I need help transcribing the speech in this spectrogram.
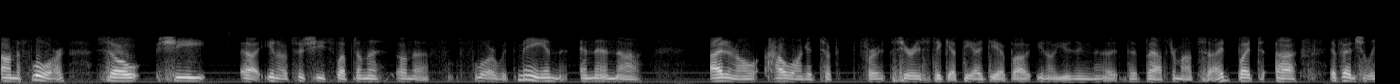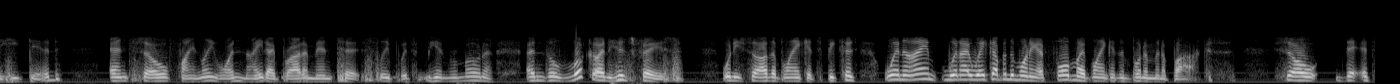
on the floor, so she, uh, you know, so she slept on the on the floor with me, and and then uh, I don't know how long it took for Sirius to get the idea about you know using the the bathroom outside, but uh, eventually he did. And so finally one night I brought him in to sleep with me and Ramona, and the look on his face when he saw the blankets because when I when I wake up in the morning I fold my blankets and put them in a box. So the, it's,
